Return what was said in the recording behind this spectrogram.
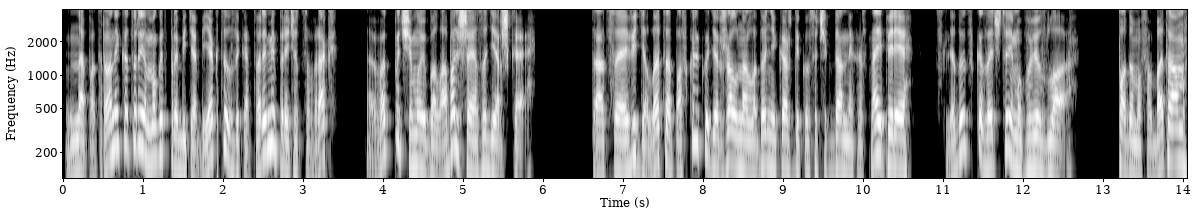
на патроны, которые могут пробить объекты, за которыми прячется враг. Вот почему и была большая задержка. Тация видел это, поскольку держал на ладони каждый кусочек данных о снайпере, следует сказать, что ему повезло. Подумав об этом,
